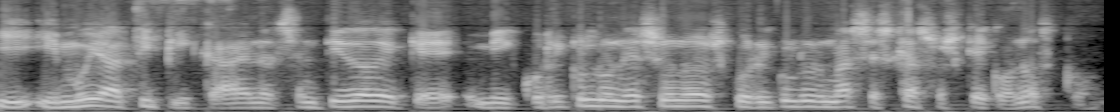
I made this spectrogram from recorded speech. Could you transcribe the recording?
y, muy atípica en el sentido de que mi currículum es uno de los currículums más escasos que conozco.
